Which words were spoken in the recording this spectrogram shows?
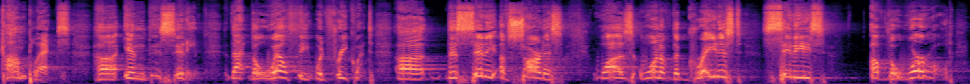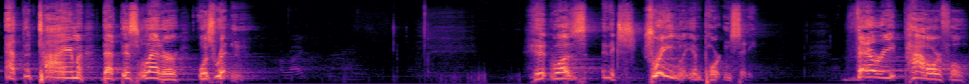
complex uh, in this city that the wealthy would frequent. Uh, this city of Sardis was one of the greatest cities of the world at the time that this letter was written. It was an extremely important city, very powerful,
